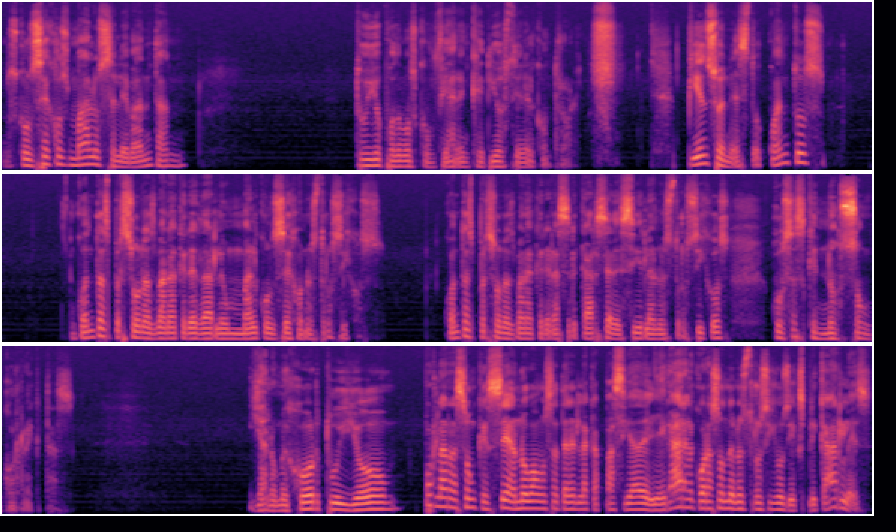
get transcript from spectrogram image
los consejos malos se levantan, tú y yo podemos confiar en que Dios tiene el control pienso en esto, ¿cuántos, ¿cuántas personas van a querer darle un mal consejo a nuestros hijos? ¿Cuántas personas van a querer acercarse a decirle a nuestros hijos cosas que no son correctas? Y a lo mejor tú y yo, por la razón que sea, no vamos a tener la capacidad de llegar al corazón de nuestros hijos y explicarles.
